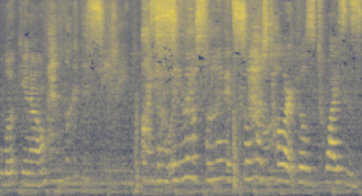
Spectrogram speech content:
look, you know? And look at the ceiling. I So isn't that fun? It's so much taller. It feels twice as,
